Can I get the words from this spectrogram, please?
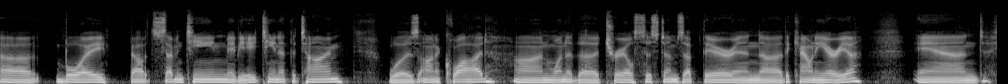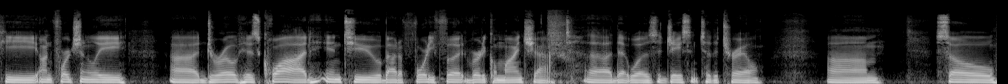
young boy about 17, maybe 18 at the time, was on a quad on one of the trail systems up there in uh, the county area. And he unfortunately uh, drove his quad into about a 40 foot vertical mine shaft uh, that was adjacent to the trail. Um, so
